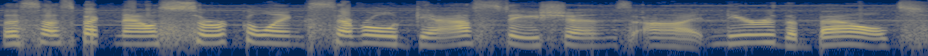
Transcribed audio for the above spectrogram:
The suspect now circling several gas stations uh, near the belt,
